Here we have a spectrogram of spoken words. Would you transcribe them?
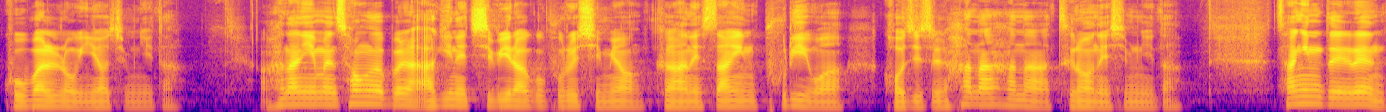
고발로 이어집니다. 하나님은 성읍을 악인의 집이라고 부르시며 그 안에 쌓인 불의와 거짓을 하나하나 드러내십니다. 상인들은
